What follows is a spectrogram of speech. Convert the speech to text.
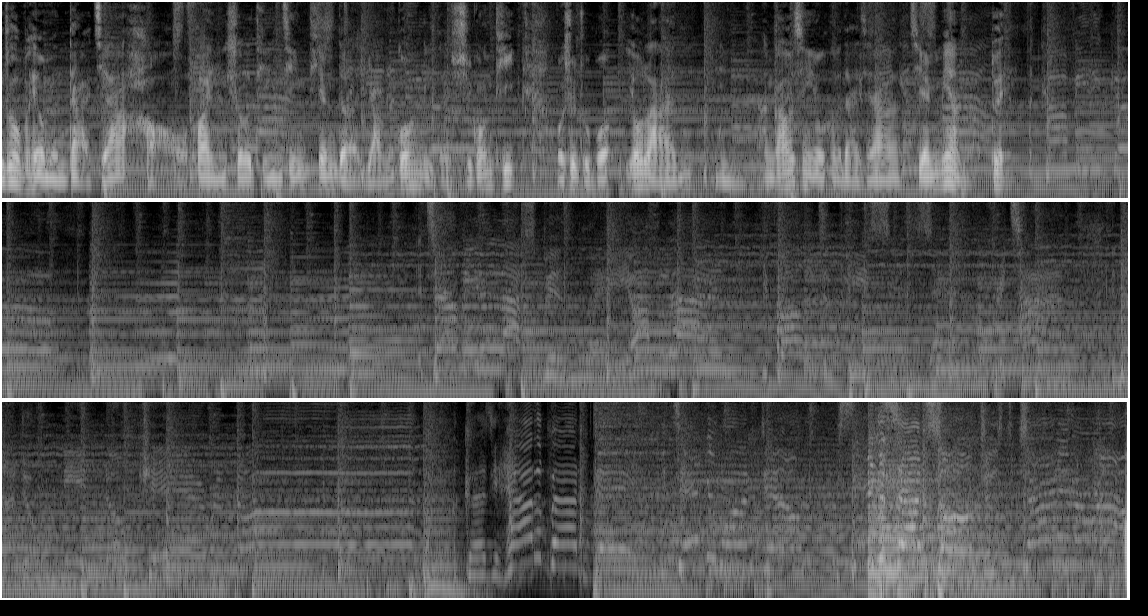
听众朋友们，大家好，欢迎收听今天的《阳光里的时光梯》，我是主播幽兰，嗯，很高兴又和大家见面了。对，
